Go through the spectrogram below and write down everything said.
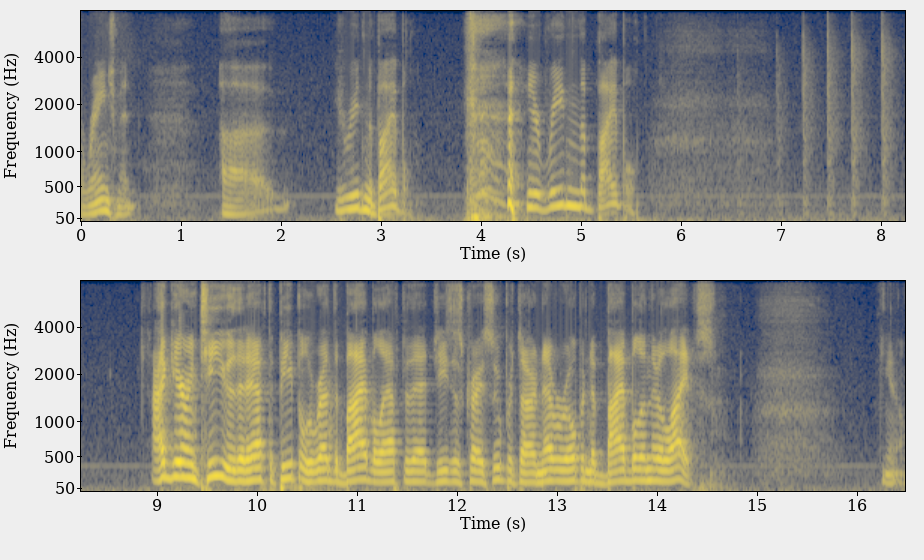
arrangement, uh, you're reading the Bible. you're reading the Bible. I guarantee you that half the people who read the Bible after that Jesus Christ Superstar never opened a Bible in their lives you know.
